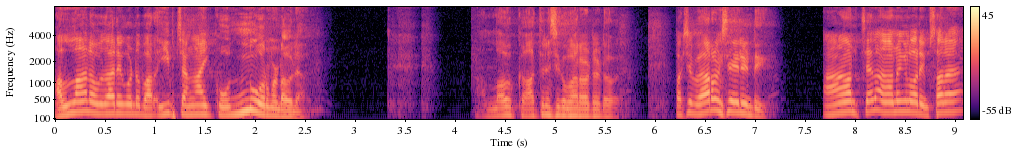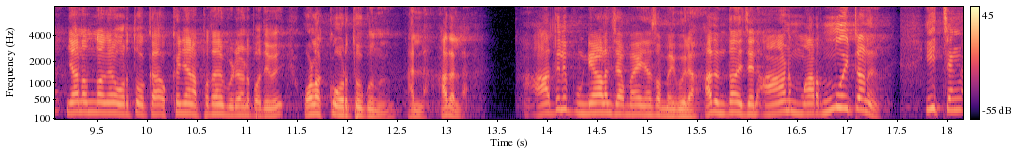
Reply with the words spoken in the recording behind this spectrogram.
അള്ളാന്റെ അവതാരം കൊണ്ട് ഈ ചങ്ങായിക്ക് ഒന്നും ഓർമ്മ ഉണ്ടാവില്ല അള്ളാഹു കാത്തിരച്ച് കുമാറാവട്ടെ കേട്ടോ പക്ഷെ വേറെ വിഷയമുണ്ട് ആ ചില ആണുങ്ങൾ പറയും സാറേ ഞാനൊന്നും അങ്ങനെ ഓർത്ത് വെക്കാം. ഒക്കെ ഞാൻ അപ്പം തന്നെ വിടുകയാണ് പതിവ്. ഉളക്കം ഓർത്ത് വെക്കുന്നത് അല്ല അതല്ല. അതിൽ പുണ്യാളം ചമ്മയെ ഞാൻ സമ്മതിക്കൂല. അതെന്താണെന്ന് വെച്ചാൽ ആണ് മറന്നുപോയിട്ടാണ് ഈ ചെങ്ങ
